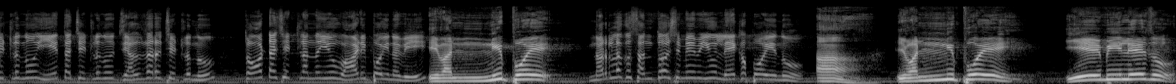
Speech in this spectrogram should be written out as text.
చెట్లను ఈత చెట్లను జల్దర చెట్లను తోట చెట్లన్నయు వాడిపోయినవి. ఇవన్నీ పోయి నరులకు సంతోషమేమి లేకపోయేను. ఇవన్నీ పోయి ఏమీ లేదు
